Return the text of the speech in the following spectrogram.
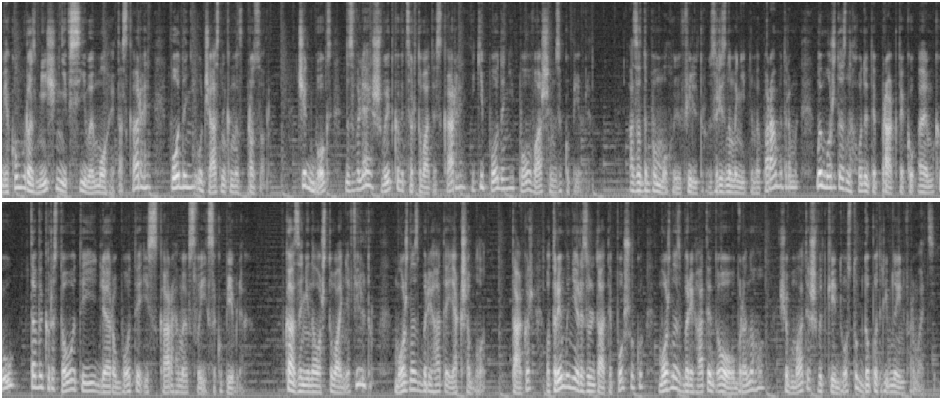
в якому розміщені всі вимоги та скарги, подані учасниками в Прозоро. Чекбокс дозволяє швидко відсортувати скарги, які подані по вашим закупівлям. А за допомогою фільтру з різноманітними параметрами ви можете знаходити практику АМКУ та використовувати її для роботи із скаргами в своїх закупівлях. Вказані налаштування фільтру можна зберігати як шаблон. Також отримані результати пошуку можна зберігати до обраного, щоб мати швидкий доступ до потрібної інформації.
